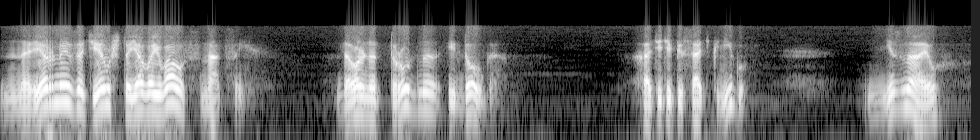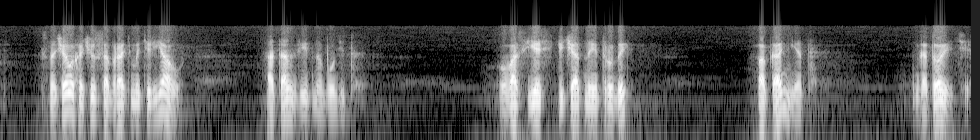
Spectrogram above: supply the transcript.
Наверное, за тем, что я воевал с нацией. Довольно трудно и долго. Хотите писать книгу? Не знаю. Сначала хочу собрать материал, а там видно будет. У вас есть печатные труды? Пока нет. Готовите?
